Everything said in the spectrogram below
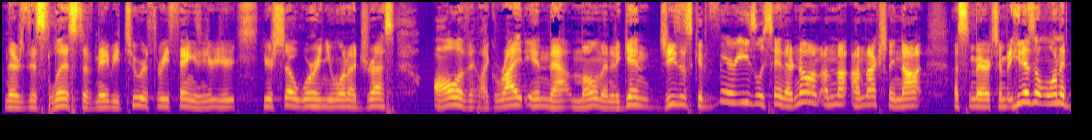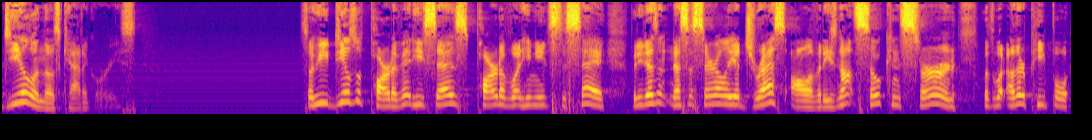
And there's this list of maybe two or three things, and you're, you're, you're so worried and you want to address all of it, like right in that moment. And again, Jesus could very easily say there, no, I'm, not, I'm actually not a Samaritan, but he doesn't want to deal in those categories. So he deals with part of it. He says part of what he needs to say, but he doesn't necessarily address all of it. He's not so concerned with what other people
